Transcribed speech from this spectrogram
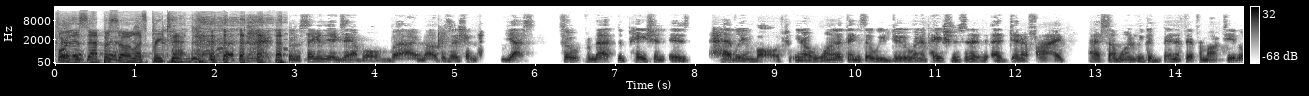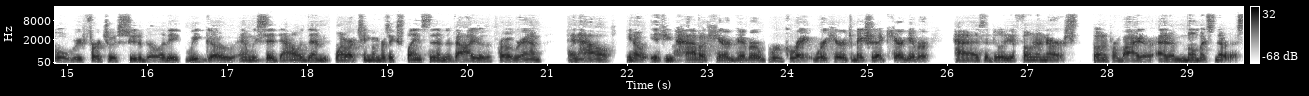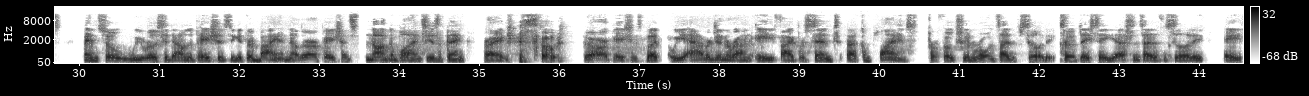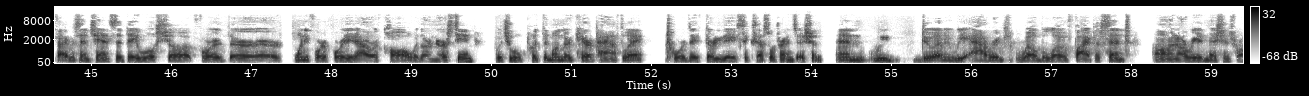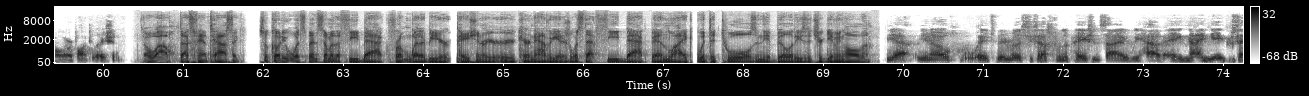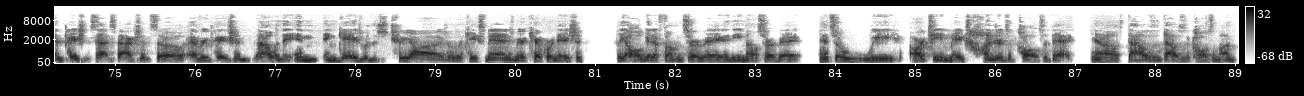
For this episode, let's pretend. For the sake of the example, but I'm not a physician. Yes. So from that, the patient is heavily involved. You know, one of the things that we do when a patient is identified as someone who could benefit from Octiva, we'll refer to as suitability. We go and we sit down with them. One of our team members explains to them the value of the program and how, you know, if you have a caregiver, we're great. We're here to make sure that caregiver has the ability to phone a nurse, phone a provider at a moment's notice. And so we really sit down with the patients to get their buy-in. Now there are patients, non-compliance is a thing, right? so there are patients, but we average in around 85% uh, compliance for folks who enroll inside the facility. So if they say yes inside the facility, 85% chance that they will show up for their 24 to 48 hour call with our nurse team, which will put them on their care pathway towards a 30 day successful transition. And we do, I mean, we average well below 5% on our readmissions for all of our population. Oh, wow. That's fantastic. So, Cody, what's been some of the feedback from whether it be your patient or your, or your, care navigators? What's that feedback been like with the tools and the abilities that you're giving all of them? Yeah, you know, it's been really successful. From the patient side, we have a 98% patient satisfaction. So, every patient, uh, when they in, engage with this triage or their case management or care coordination, they all get a phone survey, an email survey. And so we, our team makes hundreds of calls a day, you know, thousands, thousands of calls a month.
